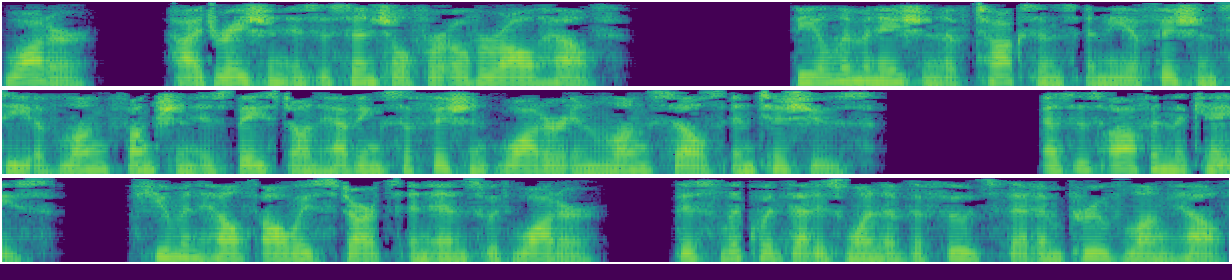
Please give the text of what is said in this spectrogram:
Water, hydration is essential for overall health. The elimination of toxins and the efficiency of lung function is based on having sufficient water in lung cells and tissues. As is often the case, human health always starts and ends with water, this liquid that is one of the foods that improve lung health.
